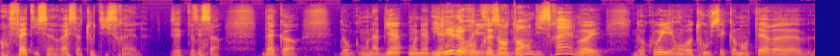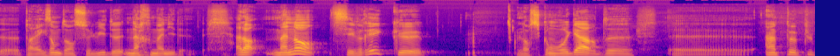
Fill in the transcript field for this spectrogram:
en fait, il s'adresse à tout Israël. C'est ça. D'accord. Donc on a bien, on a bien. Il est le représentant d'Israël. Oui. Donc oui, on retrouve ces commentaires, euh, euh, par exemple, dans celui de Nachmanide. Alors maintenant, c'est vrai que lorsqu'on regarde euh, un peu plus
